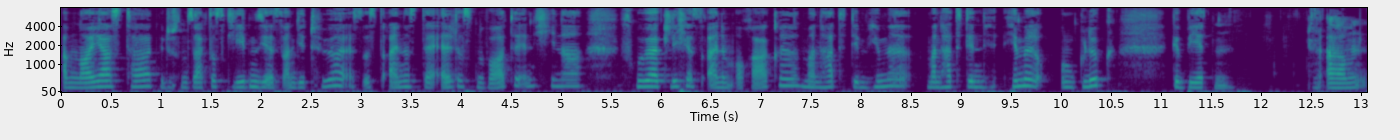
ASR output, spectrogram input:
Am Neujahrstag, wie du schon sagtest, kleben sie es an die Tür. Es ist eines der ältesten Worte in China. Früher glich es einem Orakel. Man hat dem Himmel, man hat den Himmel um Glück gebeten. Ähm,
